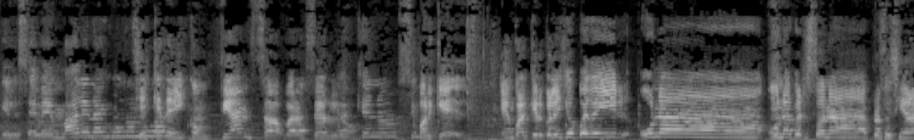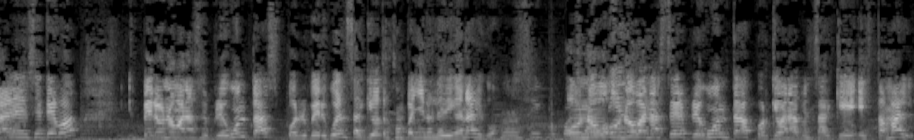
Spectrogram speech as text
que se ve mal en algunos si es que lugares. tenéis confianza para hacerlo. es que no, sí. Porque en cualquier colegio puede ir una, una persona profesional en ese tema, pero no van a hacer preguntas por vergüenza que otros compañeros le digan algo. Sí, pues, O no, o no van a hacer preguntas porque van a pensar que está mal,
